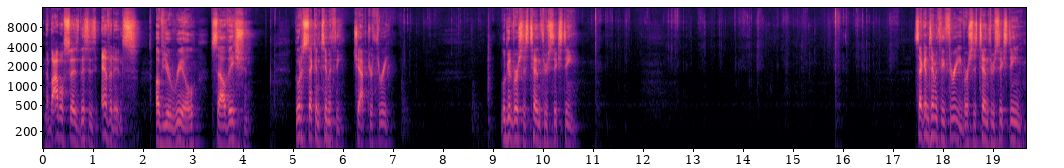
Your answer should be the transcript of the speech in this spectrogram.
And the Bible says this is evidence of your real salvation. Go to 2 Timothy chapter 3. Look at verses 10 through 16. Second Timothy 3, verses 10 through 16.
